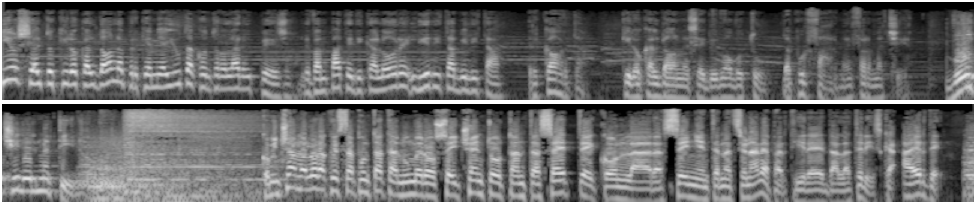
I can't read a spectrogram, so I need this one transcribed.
Io ho scelto Chilo Caldonna perché mi aiuta a controllare il peso, le vampate di calore, l'irritabilità. Ricorda, Chilo Caldonna sei di nuovo tu, da Pulfarma in farmacia. Voci del mattino. Cominciamo allora questa puntata numero 687 con la rassegna internazionale a partire dalla tedesca ARD.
